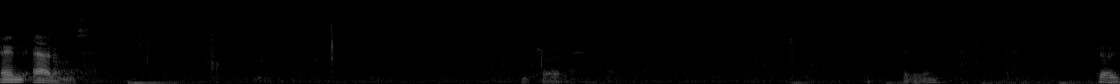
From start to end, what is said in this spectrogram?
and Adams. Does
